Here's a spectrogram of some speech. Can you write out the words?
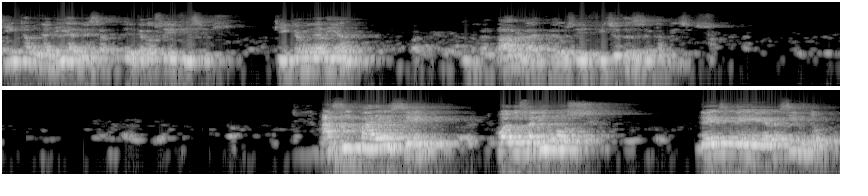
¿quién caminaría en esa, entre dos edificios? ¿Quién caminaría en la tabla entre dos edificios de 60 pisos? Así parece cuando salimos de este recinto.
